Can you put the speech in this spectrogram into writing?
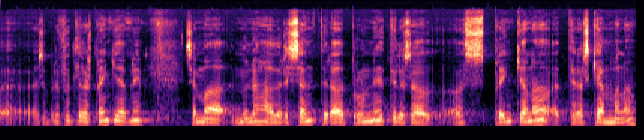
eh, sem eru fullir af sprengiðefni sem að munu hafa verið sendir að brúni til þess að, að sprengjana, til að skemmana.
